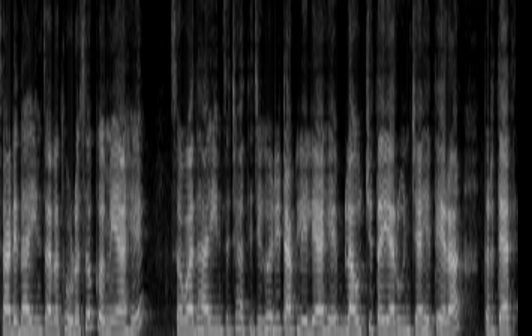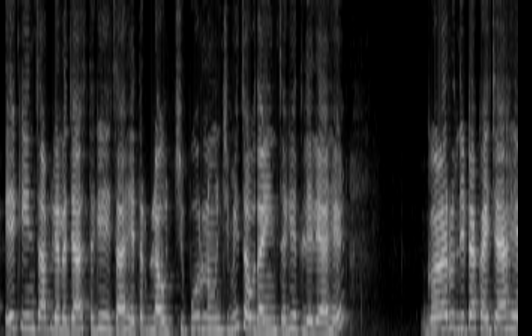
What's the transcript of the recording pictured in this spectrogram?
साडे दहा इंचाला थोडंसं कमी आहे. सव्वा दहा इंच छातीची घडी टाकलेली आहे. ब्लाऊजची तयार उंची आहे तेरा. तर त्यात एक इंच आपल्याला जास्त घ्यायचं आहे तर ब्लाऊजची पूर्ण उंची मी चौदा इंच घेतलेली आहे. गळा रुंदी टाकायची आहे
